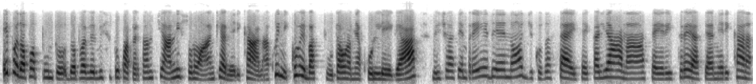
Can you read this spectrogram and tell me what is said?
E poi dopo appunto, dopo aver vissuto qua per tanti anni, sono anche americana. Quindi come battuta una mia collega mi diceva sempre Eden, oggi cosa sei? Sei italiana? Sei eritrea? Sei americana?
